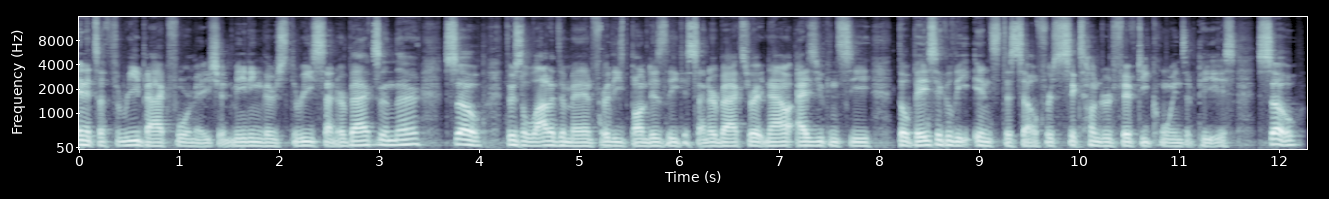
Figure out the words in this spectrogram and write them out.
and it's a three back formation meaning there's three center backs in there. So there's a lot of demand for these Bundesliga center backs right now. As you can see, they'll basically insta sell for 650 coins a piece. So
